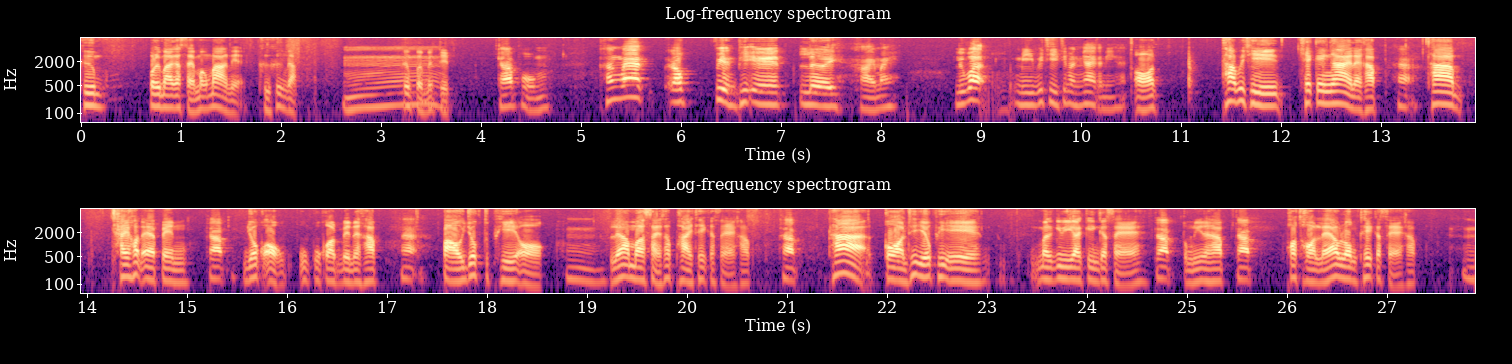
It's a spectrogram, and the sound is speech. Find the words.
คือปริมาณกระแสมากๆเนี่ยคือเครื่องดับอืมเครื่องเปิดไม่ติดครับผม ครั้งแรกเราเปลี่ยน PA เลยหายไหม หรือว่ามีวิธีที่มันง่ายกว่านี้ฮะอ๋อถ้าวิธีเช็คง่ายๆนะครับฮะถ้าใช้ฮอตแอร์เป็นครับยกออกอุปกรณ์เป็นนะครับฮะเป่ายกตัว PA ออกอืมแล้วเอามาใส่ซัพพลายเทคกระแสครับครับ ถ้าก่อนที่ยก PA มันมีการกินกระแสครับตรงนี้นะครับ ครับ พอถอดแล้วลองเทคกระแสครับ อื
